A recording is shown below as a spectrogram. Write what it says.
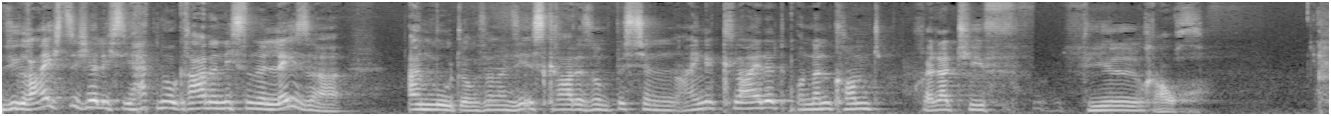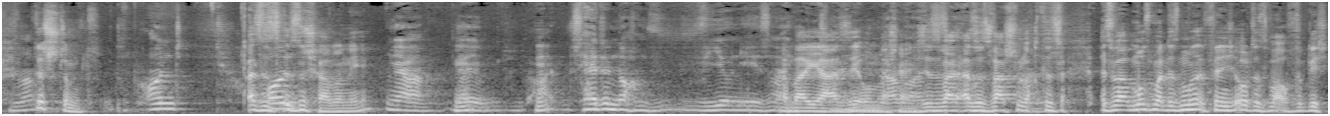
sie reicht sicherlich. Sie hat nur gerade nicht so eine Laser-Anmutung, sondern sie ist gerade so ein bisschen eingekleidet und dann kommt relativ viel Rauch. Das stimmt. Und Also Und- es ist ein Chardonnay, ja, äh, es hätte noch ein Viognier sein aber ja, sehr unwahrscheinlich. Das war, also es war schon noch, das, es war, muss man, das finde ich auch, das war auch wirklich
